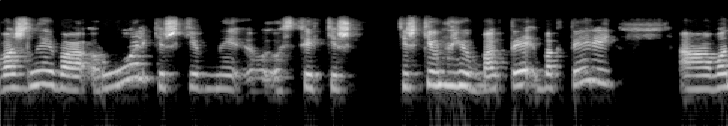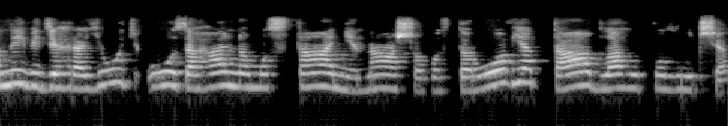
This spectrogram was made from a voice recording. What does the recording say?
важлива роль кишківни, ось цих киш, кишківних бактерій вони відіграють у загальному стані нашого здоров'я та благополуччя,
